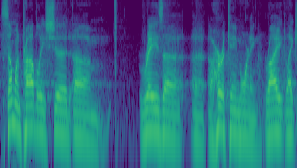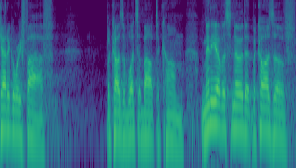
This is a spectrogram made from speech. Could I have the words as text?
someone probably should um, raise a, a, a hurricane warning, right? Like category five, because of what's about to come. Many of us know that because of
